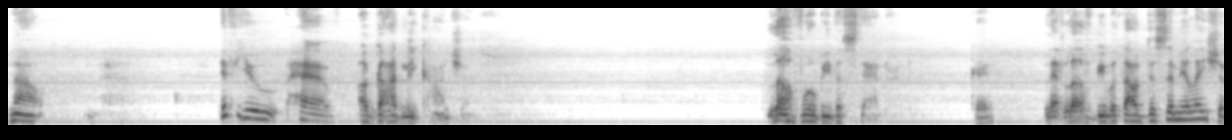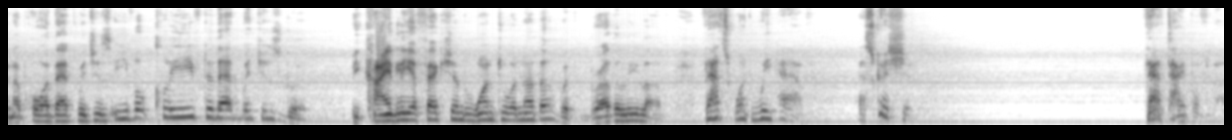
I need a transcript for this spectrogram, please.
Now, if you have a godly conscience, love will be the standard. Okay? Let love be without dissimulation. Abhor that which is evil, cleave to that which is good. Be kindly affectioned one to another with brotherly love. That's what we have as Christians. That type of love.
